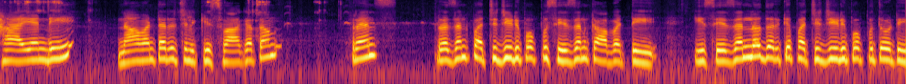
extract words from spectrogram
హాయ్ అండి. నా వంట రుచులకి స్వాగతం. ఫ్రెండ్స్ ప్రజెంట్ పచ్చి జీడిపప్పు సీజన్ కాబట్టి ఈ సీజన్లో దొరికే పచ్చి జీడిపప్పుతోటి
